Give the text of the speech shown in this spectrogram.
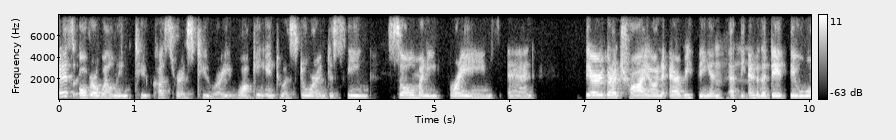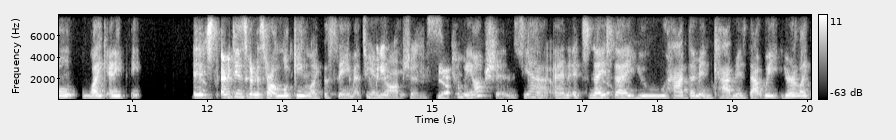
And it's overwhelming to customers too, right? Walking into a store and just seeing so many frames and they're gonna try on everything and at the Mhm. end of the day they won't like anything. Yeah. It's everything's gonna start looking like the same at the Too end many of the day. options. Yeah. Too many options, yeah. Yeah. And it's nice that you have them in cabinets. That way you're like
